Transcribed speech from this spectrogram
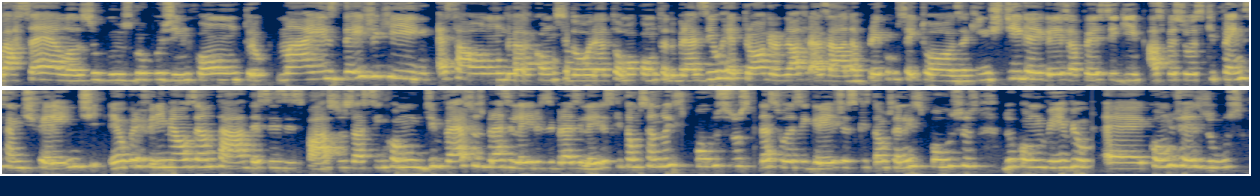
as celas, os grupos de encontro, mas desde que essa onda conservadora tomou conta do Brasil, retrógrada, atrasada, preconceituosa, que instiga a igreja a perseguir as pessoas que pensam diferente, eu preferi me ausentar desses espaços, assim como diversos brasileiros e brasileiras que estão sendo expulsos das suas igrejas, que estão sendo expulsos do convívio é, com Jesus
